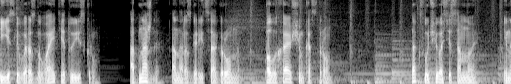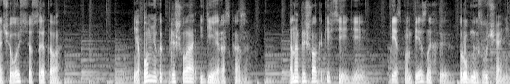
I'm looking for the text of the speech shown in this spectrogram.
И если вы раздуваете эту искру, однажды она разгорится огромным, полыхающим костром – так случилось и со мной. И началось все с этого. Я помню, как пришла идея рассказа. Она пришла, как и все идеи, без помпезных и трубных звучаний.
